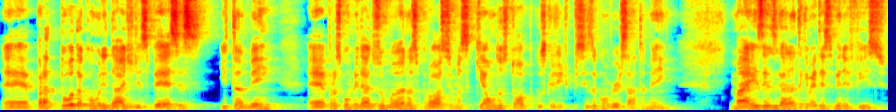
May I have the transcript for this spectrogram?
é, para toda a comunidade de espécies e também é, para as comunidades humanas próximas, que é um dos tópicos que a gente precisa conversar também. Mas eles garantem que vai ter esse benefício.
